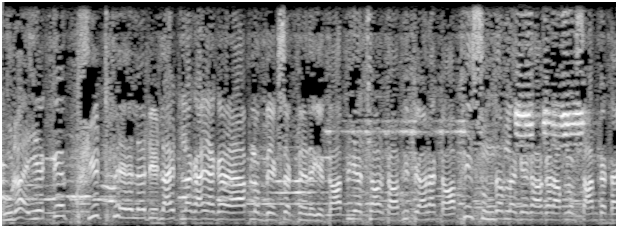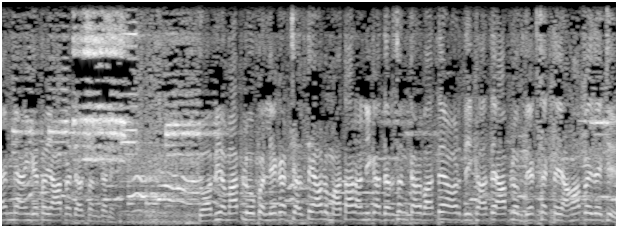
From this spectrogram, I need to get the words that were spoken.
पूरा एक एक फीट पे एलईडी लाइट लगाया गया है। आप लोग देख सकते हैं। देखिए, काफ़ी अच्छा और काफ़ी प्यारा, काफ़ी सुंदर लगेगा अगर आप लोग शाम के टाइम में आएँगे तो यहाँ पे दर्शन करें। तो अभी हम आप लोगों को लेकर चलते हैं और माता रानी का दर्शन करवाते हैं और दिखाते हैं। आप लोग देख सकते हैं यहाँ पे देखिए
